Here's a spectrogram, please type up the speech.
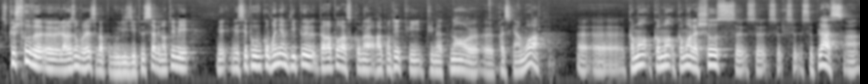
ce que je trouve, euh, la raison pour laquelle, ce n'est pas pour que vous lisiez tout ça, bien entendu, mais Mais, c'est pour que vous compreniez un petit peu par rapport à ce qu'on a raconté depuis, maintenant presque un mois, comment, la chose se, place. Hein.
